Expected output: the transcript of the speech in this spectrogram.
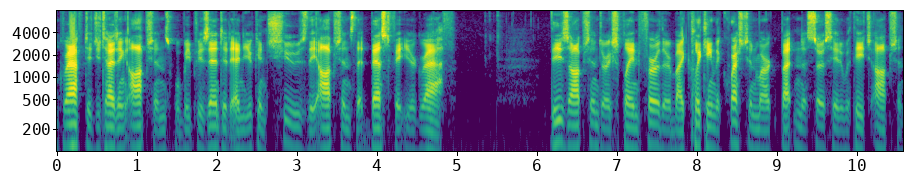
Graph digitizing options will be presented and you can choose the options that best fit your graph. These options are explained further by clicking the question mark button associated with each option.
